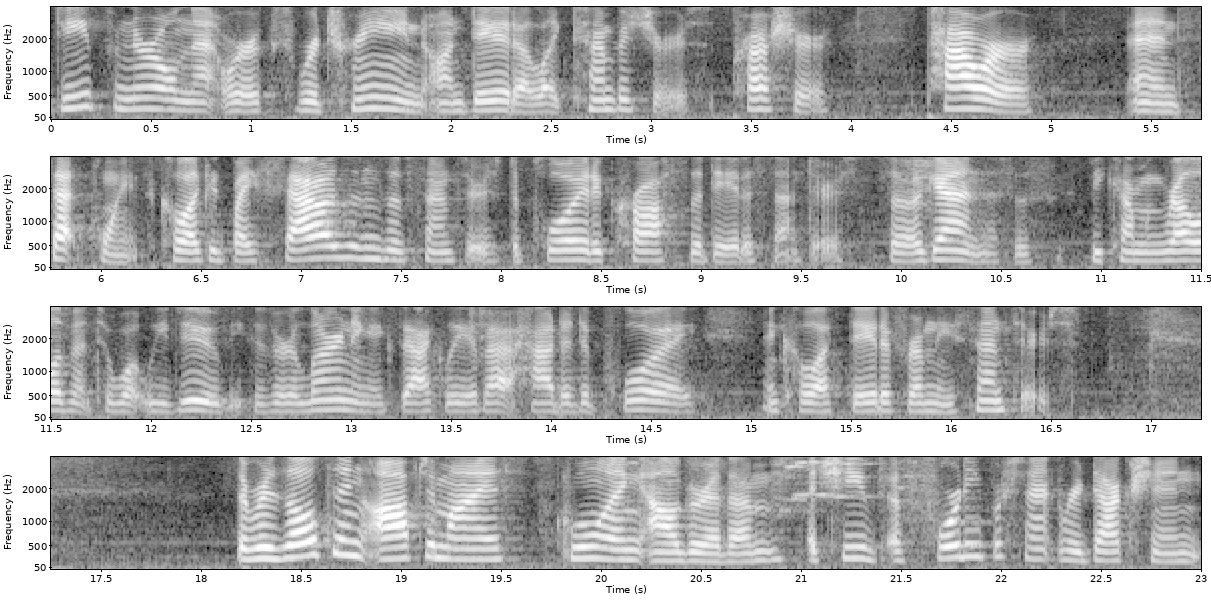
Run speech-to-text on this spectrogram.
deep neural networks were trained on data like temperatures, pressure, power, and set points collected by thousands of sensors deployed across the data centers. So again, this is becoming relevant to what we do because we're learning exactly about how to deploy and collect data from these sensors. The resulting optimized cooling algorithm achieved a 40% reduction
